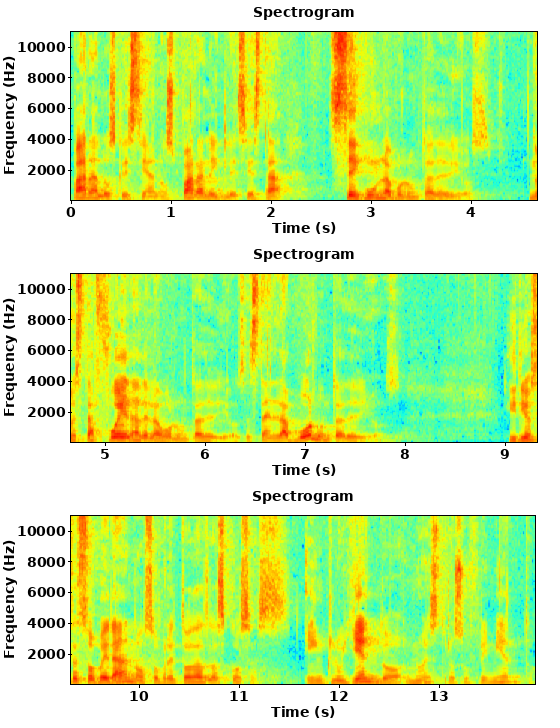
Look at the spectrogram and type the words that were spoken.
para los cristianos, para la iglesia, está según la voluntad de Dios. No está fuera de la voluntad de Dios, está en la voluntad de Dios. Y Dios es soberano sobre todas las cosas, incluyendo nuestro sufrimiento.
